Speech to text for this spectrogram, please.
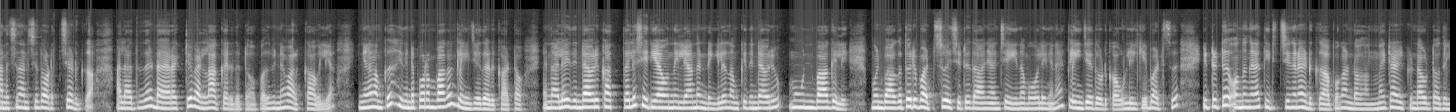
നനച്ച് നനച്ച് തുടച്ചെടുക്കുക. അല്ലാതെ ഡയറക്റ്റ് വെള്ളം ആക്കരുത് കേട്ടോ അപ്പോൾ അത് പിന്നെ വർക്കാവില്ല ഇങ്ങനെ നമുക്ക് ഇതിന്റെ പുറംഭാഗം ക്ലീൻ ചെയ്തെടുക്കാം കേട്ടോ എന്നാലും ഇതിന്റെ ആ ഒരു കത്തൽ ശരിയാവുന്നില്ല എന്നുണ്ടെങ്കിൽ നമുക്ക് ഇതിന്റെ ആ ഒരു മുൻഭാഗമല്ലേ മുൻഭാഗത്ത് ഒരു ബഡ്സ് വെച്ചിട്ട് ഇതാ ഞാൻ ചെയ്യുന്ന പോലെ ഇങ്ങനെ ക്ലീൻ ചെയ്ത് കൊടുക്കുക. ഉള്ളിലേക്ക് ബഡ്സ് ഇട്ടിട്ട് ഒന്നിങ്ങനെ തിരിച്ചിങ്ങനെ എടുക്കുക. അപ്പോൾ കണ്ടോ നന്നായിട്ട് അഴുക്കുണ്ടാവും കേട്ടോ അതിൽ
